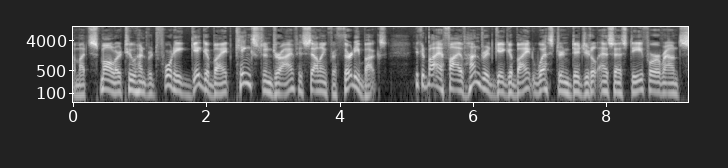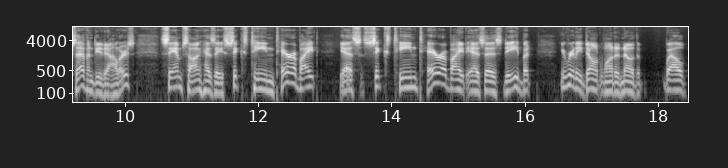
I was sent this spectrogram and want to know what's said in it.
A much smaller 240 gigabyte Kingston drive is selling for 30 bucks. You could buy a 500 gigabyte Western Digital SSD for around $70. Samsung has a 16 terabyte, yes, 16 terabyte SSD, but you really don't want to know the, well,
